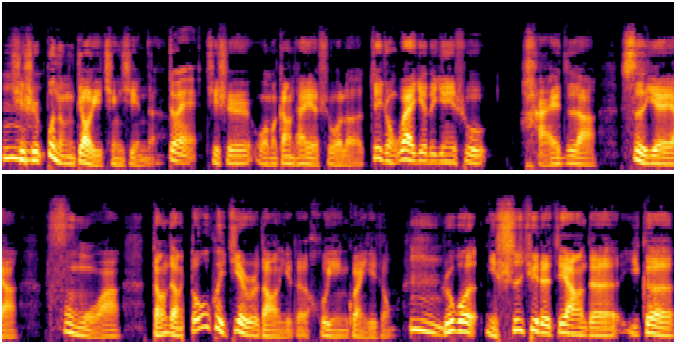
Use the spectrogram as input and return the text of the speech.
嗯其实不能掉以轻心的。对，其实我们刚才也说了，这种外界的因素，孩子啊、事业呀、父母啊等等，都会介入到你的婚姻关系中。嗯，如果你失去了这样的一个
